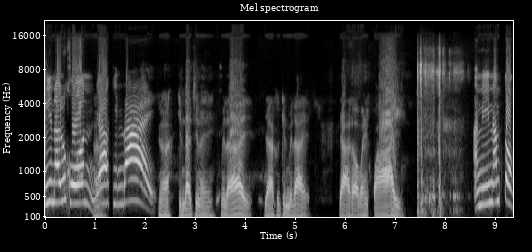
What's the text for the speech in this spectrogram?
นี่นะทุกคนอะยากินได้เห็นไหมกินได้ที่ไหน ไม่ได้ยาก็กินไม่ได้ยาเขาเอาไว้ให้ควาย อันนี้น้ำตก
